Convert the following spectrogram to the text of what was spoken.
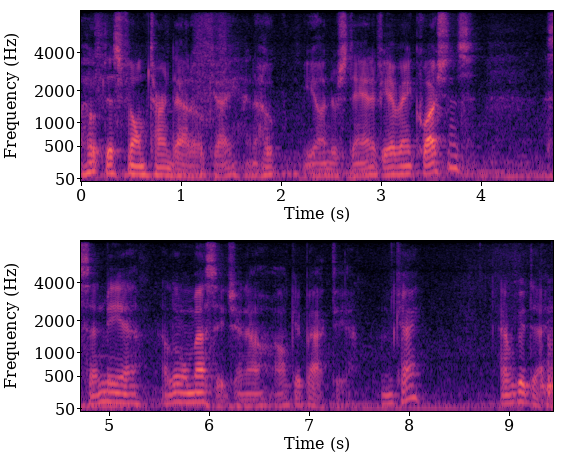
I hope this film turned out okay, and I hope you understand. If you have any questions, send me a, a little message, and I'll, I'll get back to you. Okay? Have a good day.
